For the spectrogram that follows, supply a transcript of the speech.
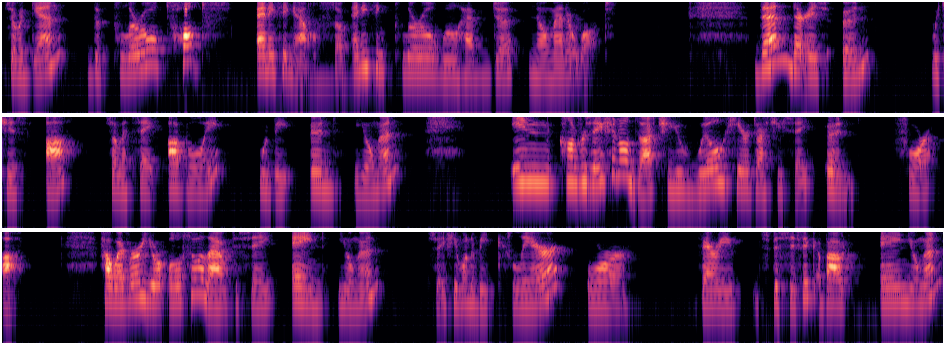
So again, the plural tops anything else. So anything plural will have de no matter what. Then there is een, which is a. So let's say a boy would be een jongen. In conversational Dutch, you will hear Dutchies say een for a. However, you're also allowed to say een jongen. So if you want to be clear or very specific about een jongen,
